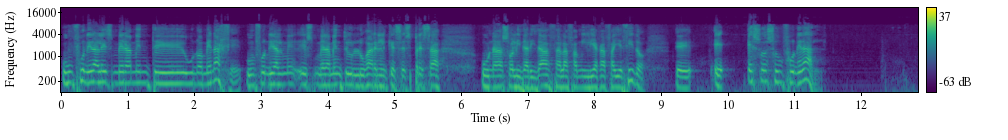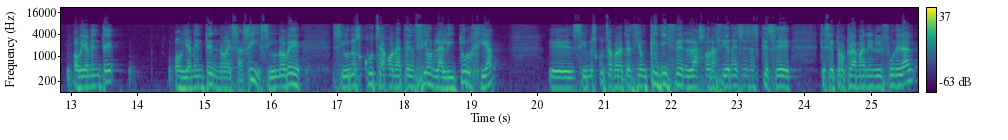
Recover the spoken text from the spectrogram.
un funeral es meramente un homenaje, un funeral es meramente un lugar en el que se expresa una solidaridad a la familia que ha fallecido. Eh, eh, eso es un funeral. Obviamente, obviamente no es así. Si uno ve, si uno escucha con atención la liturgia, eh, si uno escucha con atención qué dicen las oraciones esas que se, que se proclaman en el funeral,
